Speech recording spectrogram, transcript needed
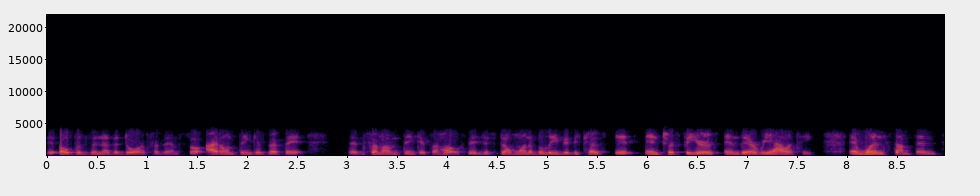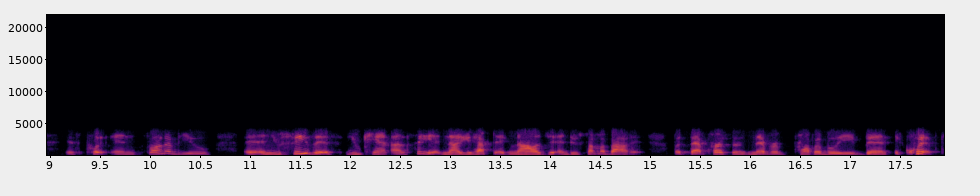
it opens another door for them. So I don't think it's that they that some of them think it's a hoax. They just don't want to believe it because it interferes in their reality. And when something is put in front of you and you see this, you can't unsee it. Now you have to acknowledge it and do something about it. But that person's never probably been equipped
